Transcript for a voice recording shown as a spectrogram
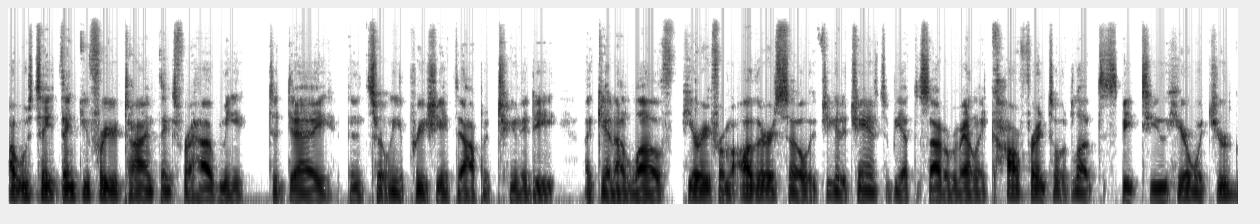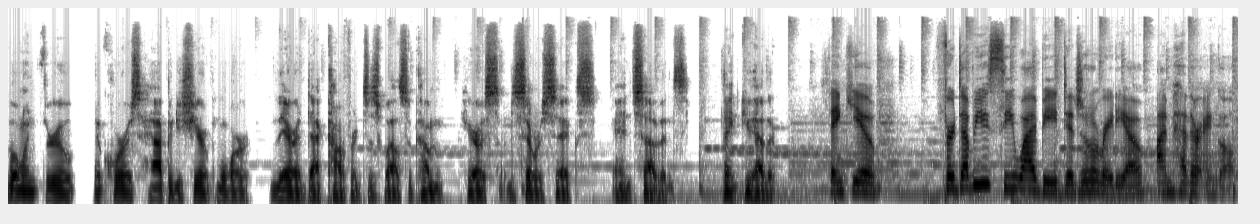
I would say thank you for your time. Thanks for having me today and certainly appreciate the opportunity Again, I love hearing from others. So if you get a chance to be at the Cyber Maryland conference, I would love to speak to you, hear what you're going through. Of course, happy to share more there at that conference as well. So come hear us on December 6th and 7th. Thank you, Heather. Thank you. For WCYB Digital Radio, I'm Heather Engel.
